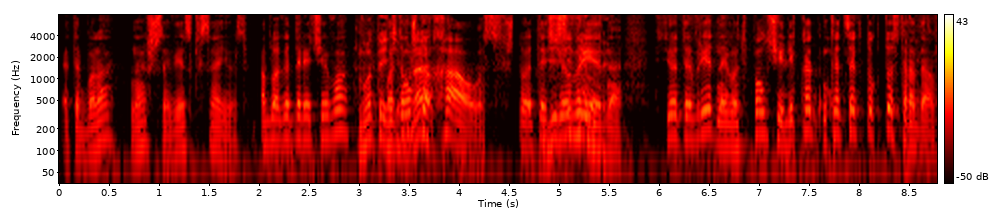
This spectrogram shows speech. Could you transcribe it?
Это была наш Советский Союз. А благодаря чего? Вот этим, Потому да? что хаос, что это все вредно. Все это вредно. И вот получили. В конце кто, кто страдал?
